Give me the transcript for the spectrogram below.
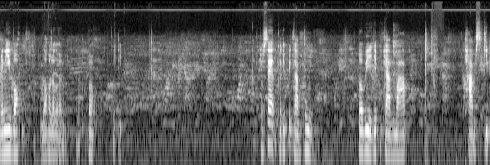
อันนี้บล็อกบล็อกแล้วก็บล็อกปกติ ตัวแซดก็จะเป็นการพุ่ง ตัว V จะเป็นการวาร์ป time skip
